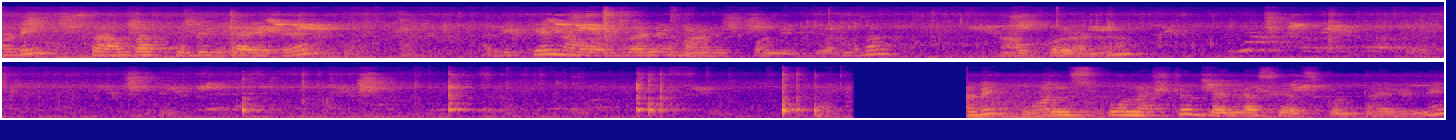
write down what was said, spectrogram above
ನೋಡಿ, ಸಾಂಬಾರು ಕುದೀತಾ ಇದೆ. ಅದಕ್ಕೆ ನಾವು ಒಗ್ಗರಣೆ ಮಾಡಿಸ್ಕೊಂಡಿದ್ವಲ್ವ ಹಾಕ್ಕೊಳ್ಳೋಣ ನೋಡಿ, ಒಂದು ಸ್ಪೂನಷ್ಟು ಬೆಲ್ಲ ಸೇರಿಸ್ಕೊತಾ ಇದ್ದೀನಿ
